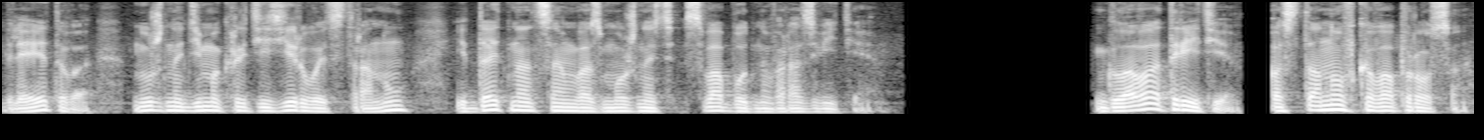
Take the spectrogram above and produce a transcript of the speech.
Для этого нужно демократизировать страну и дать нациям возможность свободного развития. Глава 3. Постановка вопроса.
